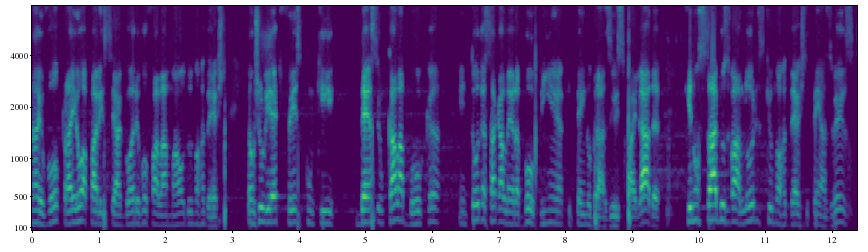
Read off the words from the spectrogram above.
não, eu vou para eu aparecer agora, eu vou falar mal do Nordeste. Então Juliette fez com que desse um cala-boca em toda essa galera bobinha que tem no Brasil espalhada, que não sabe os valores que o Nordeste tem às vezes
